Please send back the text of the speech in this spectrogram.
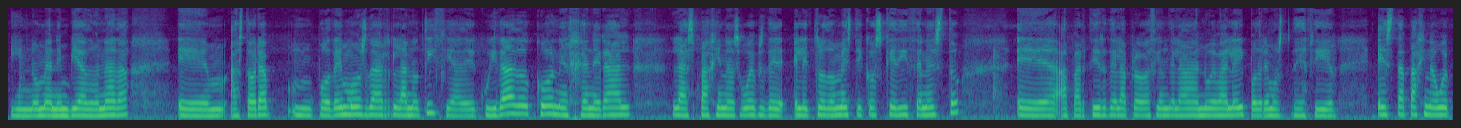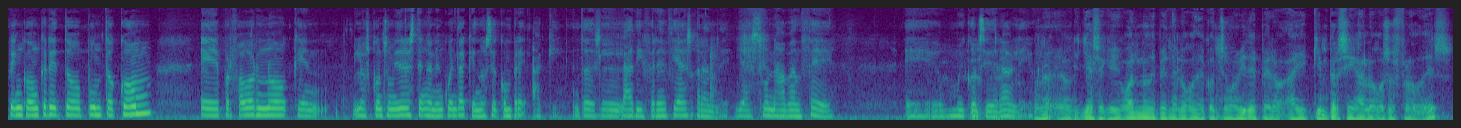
y no me han enviado nada, em, hasta ahora mm, podemos dar la noticia de cuidado con en general las páginas web de electrodomésticos que dicen esto. Eh, a partir de la aprobación de la nueva ley podremos decir esta página web en concreto.com eh, por favor, no que los consumidores tengan en cuenta que no se compre aquí. Entonces, la diferencia es grande, ya es un avance eh, muy considerable. Eh, ya sé que igual no depende luego de Consumovide, pero ¿hay quien persiga luego esos fraudes?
